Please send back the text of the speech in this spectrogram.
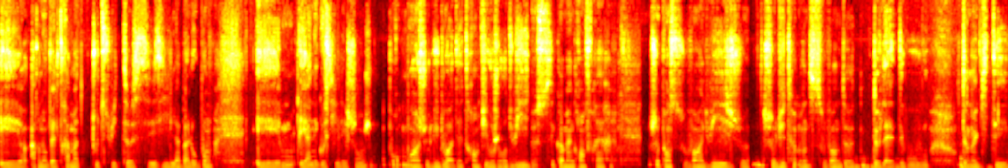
Et euh, Arnaud Beltrame a tout de suite saisi la balle au bon et, et a négocié l'échange. Pour moi, je lui dois d'être en vie aujourd'hui. C'est comme un grand frère. Je pense souvent à lui, je, je lui demande souvent de, de l'aide ou de me guider.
